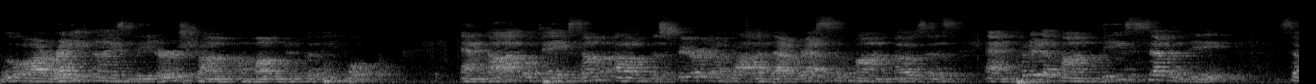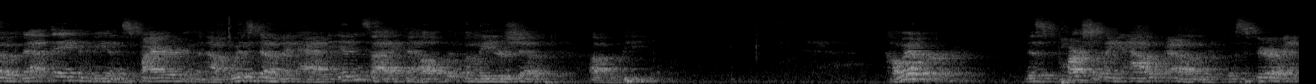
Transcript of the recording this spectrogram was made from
who are recognized leaders from among the people. And God will take some of the Spirit of God that rests upon Moses and put it upon these 70 so that they can be inspired with enough wisdom and insight to help with the leadership of the people. However, this parceling out of the Spirit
